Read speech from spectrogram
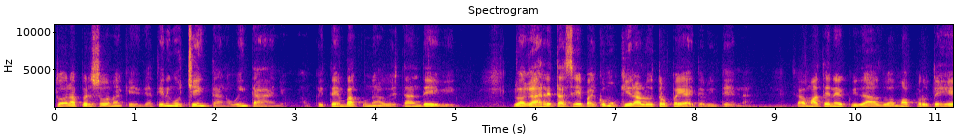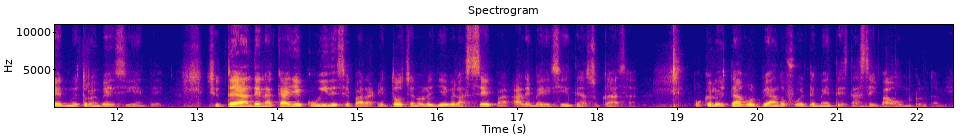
todas las personas que ya tienen 80, 90 años, aunque estén vacunados, están débiles, lo agarra esta cepa y como quiera lo estropea y te lo interna. Vamos a tener cuidado, vamos a proteger nuestros envejecientes. Si usted anda en la calle, cuídese para que entonces no le lleve la cepa al envejeciente a su casa, porque lo está golpeando fuertemente esta cepa Omicron también.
